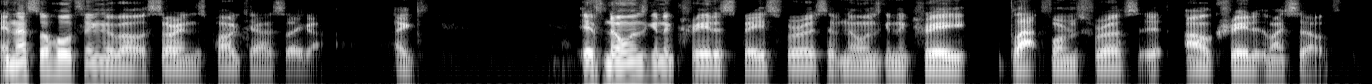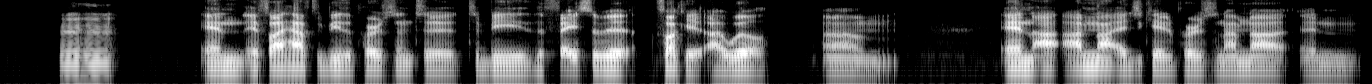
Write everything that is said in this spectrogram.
And that's the whole thing about starting this podcast. Like, like if no one's gonna create a space for us, if no one's gonna create platforms for us, it, I'll create it myself. mm-hmm. and if I have to be the person to to be the face of it, fuck it, I will. Um, and I, I'm not educated person. I'm not an,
